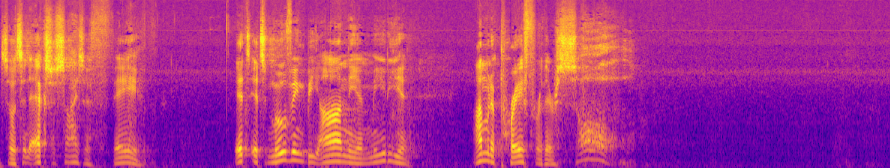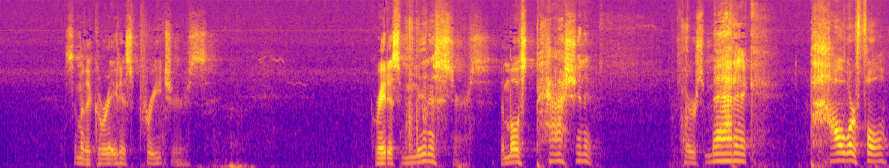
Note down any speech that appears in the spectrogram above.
So it's an exercise of faith. It's, it's moving beyond the immediate. I'm going to pray for their soul. some of the greatest preachers, greatest ministers, the most passionate, charismatic, powerful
